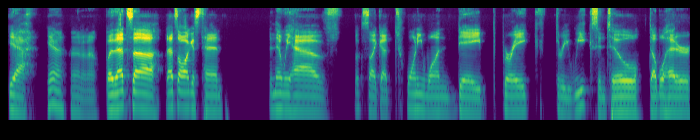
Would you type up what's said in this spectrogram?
yeah, yeah, I don't know, but that's uh that's August 10th, and then we have looks like a 21 day break, three weeks until doubleheader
